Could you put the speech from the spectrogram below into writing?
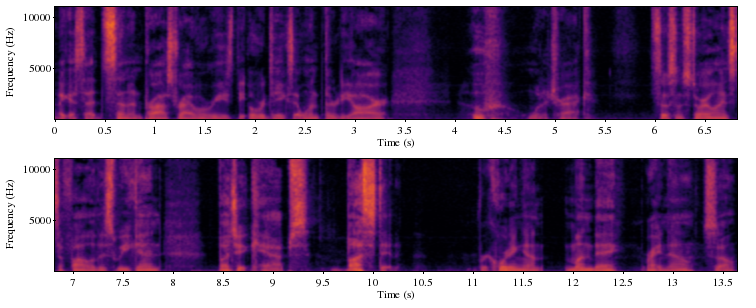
Like I said, Senna and Prost rivalries, the overtakes at 130R. Ooh, what a track. So, some storylines to follow this weekend. Budget caps busted. Recording on Monday right now. So,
